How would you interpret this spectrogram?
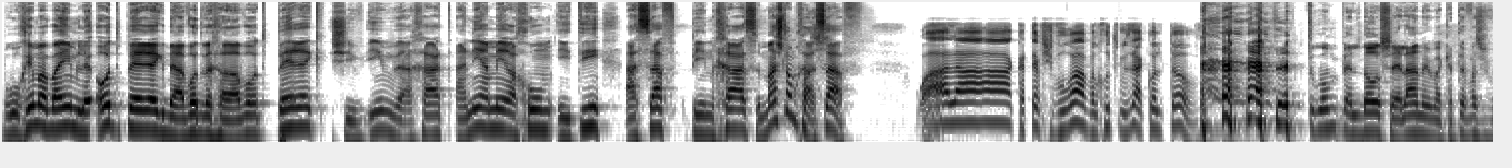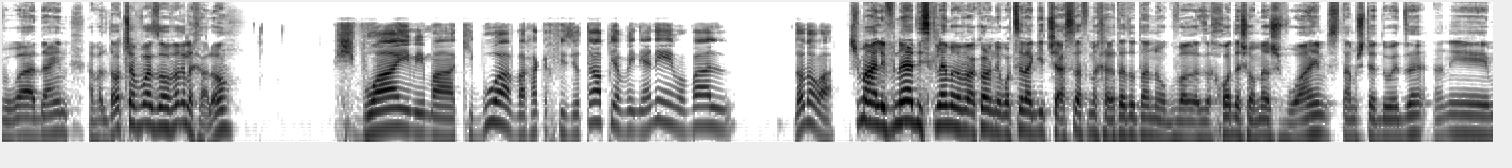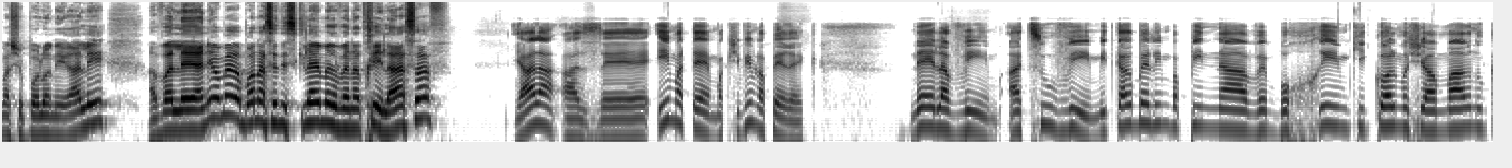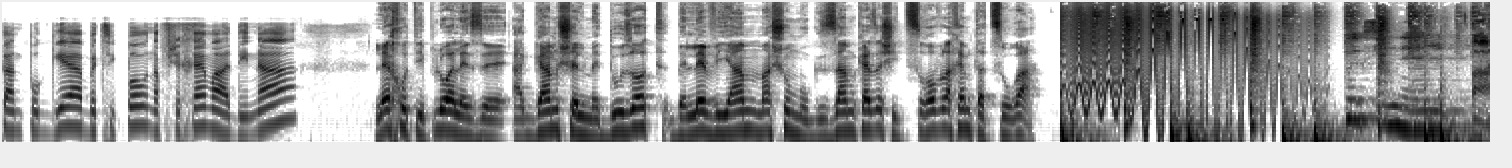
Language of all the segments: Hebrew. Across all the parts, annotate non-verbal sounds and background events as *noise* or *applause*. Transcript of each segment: ברוכים הבאים לעוד פרק באבות וחרבות, פרק 71. אני אמיר החום, איתי אסף פנחס. מה שלומך, אסף? וואלה, כתף שבורה, אבל חוץ מזה הכל טוב. *laughs* טרומפלדור שלנו עם הכתף השבורה עדיין, אבל עוד שבוע זה עובר לך, לא? שבועיים עם הקיבוע, ואחר כך פיזיותרפיה ועניינים, אבל לא נורא. תשמע, לפני הדיסקלמר והכל, אני רוצה להגיד שאסף מחרטט אותנו כבר איזה חודש אומר שבועיים, סתם שתדעו את זה. אני, משהו פה לא נראה לי. אבל uh, אני אומר, בוא נעשה דיסקלמר ונתחיל, אה, אסף? יאללה, אז uh, אם אתם מקשיבים לפרק, נעלבים, עצובים, מתקרבלים בפינה ובוכים כי כל מה שאמרנו כאן פוגע בציפור נפשכם העדינה, לכו תיפלו על איזה אגם של מדוזות בלב ים, משהו מוגזם כזה שיצרוב לכם את הצורה. אה,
